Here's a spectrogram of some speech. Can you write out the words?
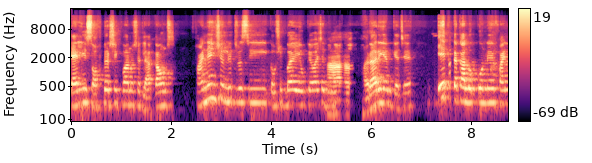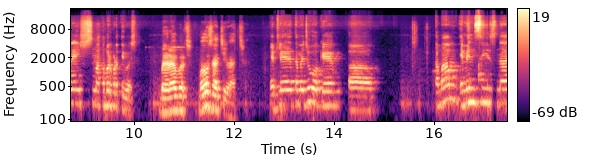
ટેલી સોફ્ટવેર શીખવાનું છે એટલે અકાઉન્ટ્સ ફાઇનાન્શિયલ લિટરસી કૌશિકભાઈ એવું કહેવાય છે હરારી એમ કે છે એક ટકા લોકોને ફાઇનાન્સમાં ખબર પડતી હોય છે. બરાબર છે. બહુ સાચી વાત છે. એટલે તમે જુઓ કે તમામ એમએનસીસ ના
